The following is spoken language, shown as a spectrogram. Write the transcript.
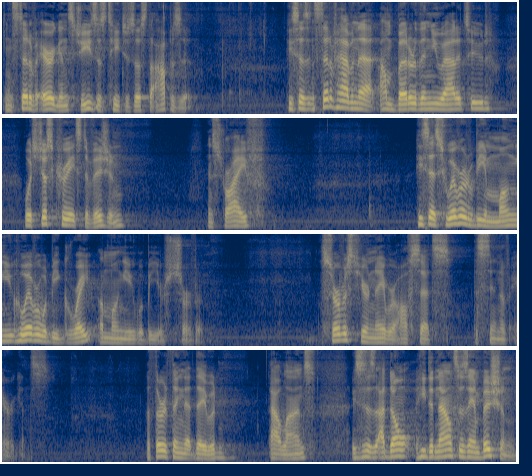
Instead of arrogance, Jesus teaches us the opposite. He says, instead of having that I'm better than you attitude, which just creates division and strife, he says, whoever would be among you, whoever would be great among you would be your servant. Service to your neighbor offsets the sin of arrogance. The third thing that David outlines, he says, I don't, he denounces ambition.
